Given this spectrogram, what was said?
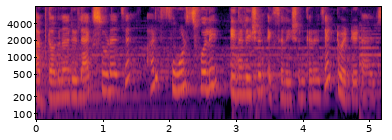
ॲबडॉमिनल रिलॅक्स सोडायचे आणि फोर्सफुली इनलेशन एक्सलेशन करायचे ट्वेंटी टाइम्स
